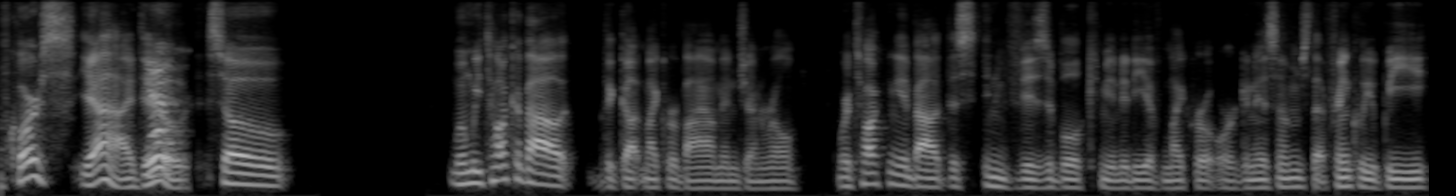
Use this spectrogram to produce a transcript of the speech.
Of course. Yeah, I do. Yeah. So, when we talk about the gut microbiome in general, we're talking about this invisible community of microorganisms that, frankly, we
